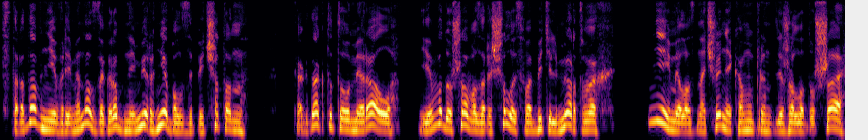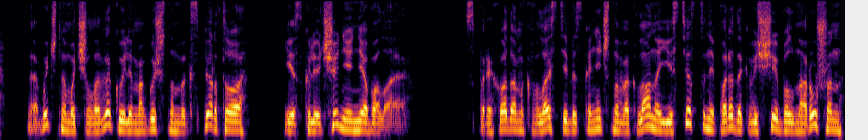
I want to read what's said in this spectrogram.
В страдавние времена загробный мир не был запечатан. Когда кто-то умирал, его душа возвращалась в обитель мертвых. Не имело значения, кому принадлежала душа, обычному человеку или могущественному эксперту, исключений не было. С приходом к власти бесконечного клана естественный порядок вещей был нарушен,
